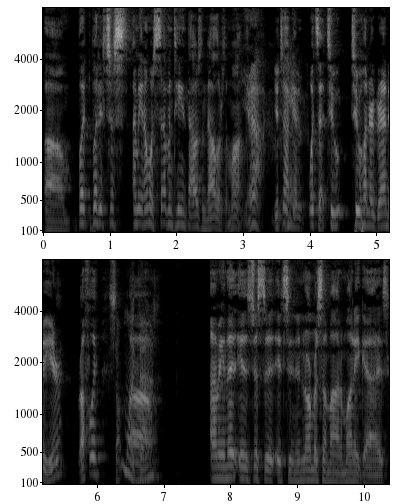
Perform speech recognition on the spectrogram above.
Um, but but it's just I mean almost seventeen thousand dollars a month. Yeah, you're talking man. what's that two two hundred grand a year roughly something like um, that I mean, it is just a, it's an enormous amount of money, guys,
